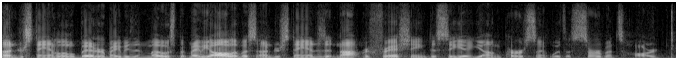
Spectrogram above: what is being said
understand a little better maybe than most, but maybe all of us understand. Is it not refreshing to see a young person with a servant's heart?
